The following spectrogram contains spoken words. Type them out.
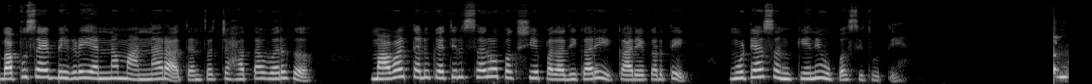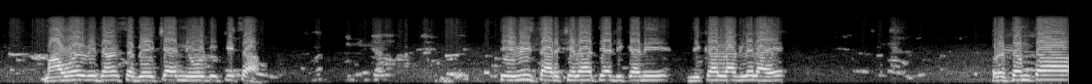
बापूसाहेब भेगडे यांना मानणारा त्यांचा चाहता वर्ग मावळ तालुक्यातील सर्व पक्षीय पदाधिकारी कार्यकर्ते मोठ्या संख्येने उपस्थित होते. मावळ विधानसभेच्या निवडणुकीचा तेवीस तारखेला त्या ठिकाणी निकाल लागलेला आहे. प्रथमतः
